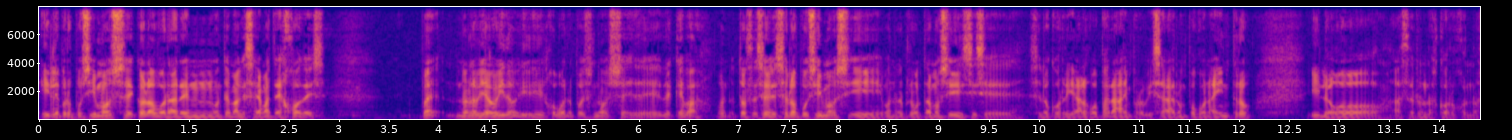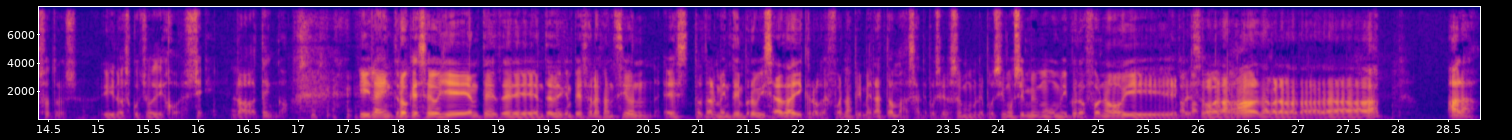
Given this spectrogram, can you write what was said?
y le propusimos eh, colaborar en un tema que se llama Te Jodes, bueno, no lo había oído y dijo, bueno, pues no sé, ¿de, qué va? Bueno, entonces eh, se lo pusimos y bueno, le preguntamos si, si se, se, le ocurría algo para improvisar un poco una intro y luego hacer unos coros con nosotros. Y lo escuchó y dijo, sí, lo tengo. y la intro que se oye antes de, antes de que empiece la canción es totalmente improvisada y creo que fue en la primera toma. O sea, le pusimos, le pusimos un micrófono y empezó a alargar. ¡Hala!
